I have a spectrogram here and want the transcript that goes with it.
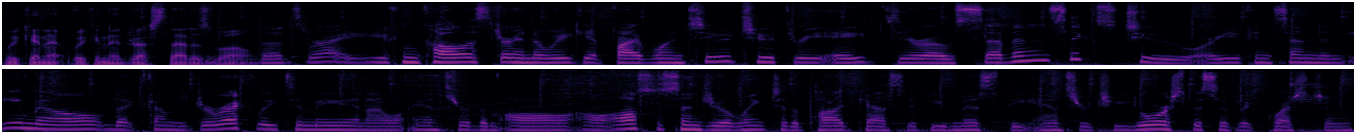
we can we can address that as well. That's right. You can call us during the week at 512-238-0762 or you can send an email that comes directly to me and I will answer them all. I'll also send you a link to the podcast if you missed the answer to your specific question.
